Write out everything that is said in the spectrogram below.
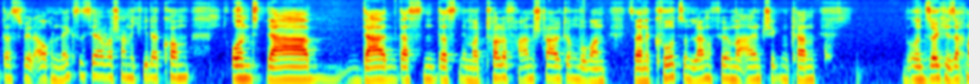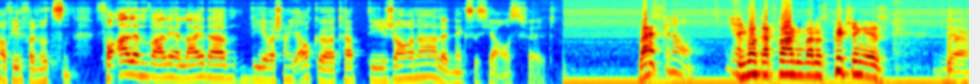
das wird auch nächstes Jahr wahrscheinlich wieder kommen. Und da da, das, das sind immer tolle Veranstaltungen, wo man seine Kurz- und Langfilme einschicken kann und solche Sachen auf jeden Fall nutzen. Vor allem, weil er leider, wie ihr wahrscheinlich auch gehört habt, die Genrenale nächstes Jahr ausfällt. Was? Genau. Ja. Ich wollte gerade fragen, wann das Pitching ist. Ja.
